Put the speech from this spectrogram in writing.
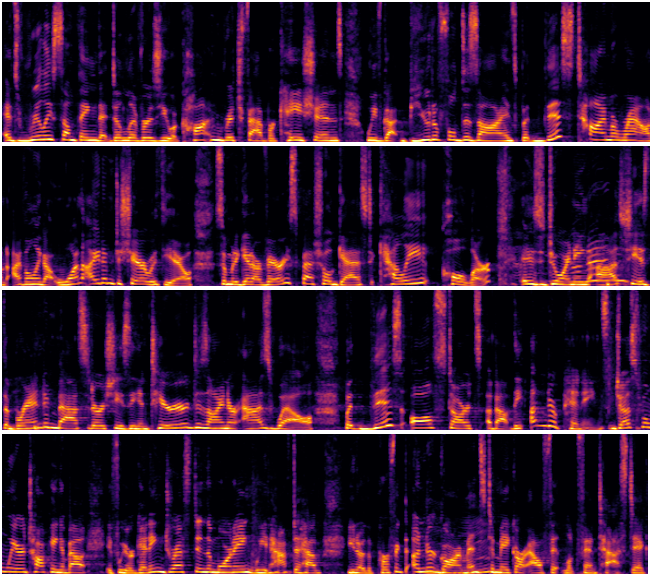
It's really something that delivers you a cotton-rich fabrications. We've got beautiful designs, but this time around, I've only got one item to share with you. So I'm gonna get our very special guest, Kelly Kohler, is joining us. She is the brand ambassador. She's the interior designer as well. But this all starts about the underpinnings. Just when we were talking about if we were getting dressed in the morning, we'd have to have, you know, the perfect undergarments mm-hmm. to make our outfit look fantastic.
